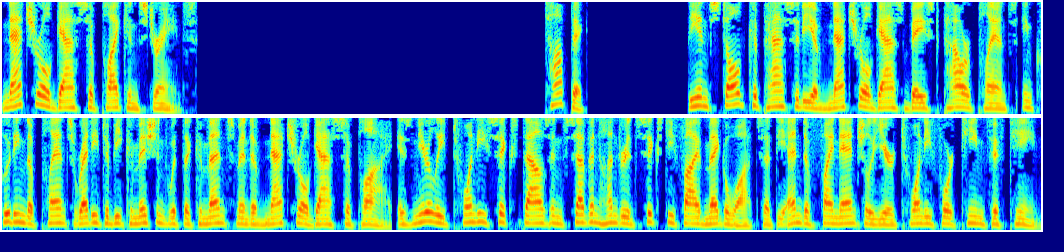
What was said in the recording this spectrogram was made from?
Natural gas supply constraints the installed capacity of natural gas-based power plants including the plants ready to be commissioned with the commencement of natural gas supply is nearly 26,765 megawatts at the end of financial year 2014-15.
